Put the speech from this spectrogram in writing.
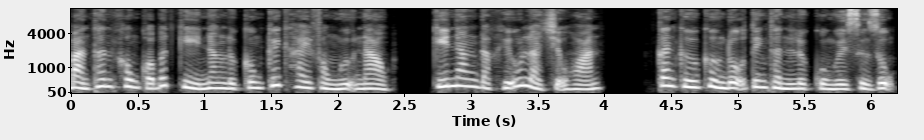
bản thân không có bất kỳ năng lực công kích hay phòng ngự nào, kỹ năng đặc hữu là triệu hoán. Căn cứ cường độ tinh thần lực của người sử dụng,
